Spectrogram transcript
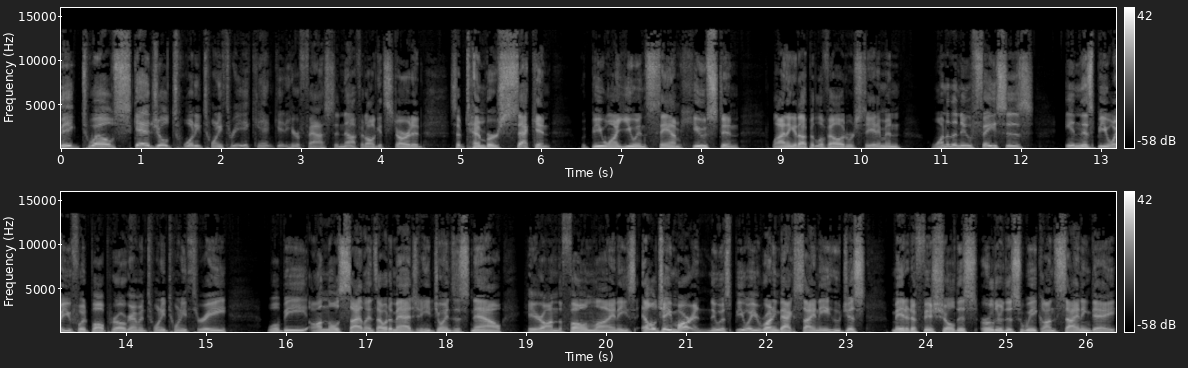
Big 12 schedule 2023. It can't get here fast enough. It all gets started September 2nd with BYU and Sam Houston lining it up at LaVell Edwards Stadium. And one of the new faces in this BYU football program in 2023 will be on those sidelines. I would imagine he joins us now here on the phone line. He's LJ Martin, newest BYU running back signee who just made it official this earlier this week on signing day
